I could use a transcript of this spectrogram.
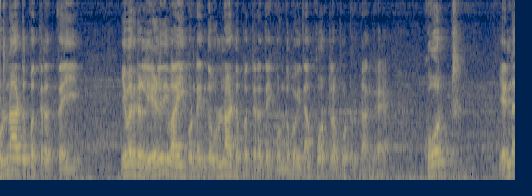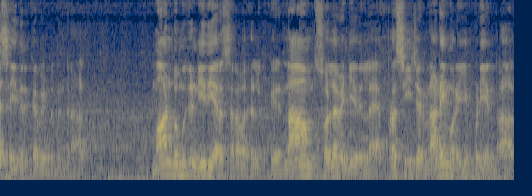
உள்நாட்டு பத்திரத்தை இவர்கள் எழுதி வாங்கி கொண்ட இந்த உள்நாட்டு பத்திரத்தை கொண்டு போய் தான் கோர்ட்டில் போட்டிருக்காங்க. கோர்ட் என்ன செய்திருக்க வேண்டும் என்றால் மாண்புமிகு நீதியரசர் அவர்களுக்கு நாம் சொல்ல வேண்டியதில்லை. ப்ரொசீஜர் நடைமுறை எப்படி என்றால்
